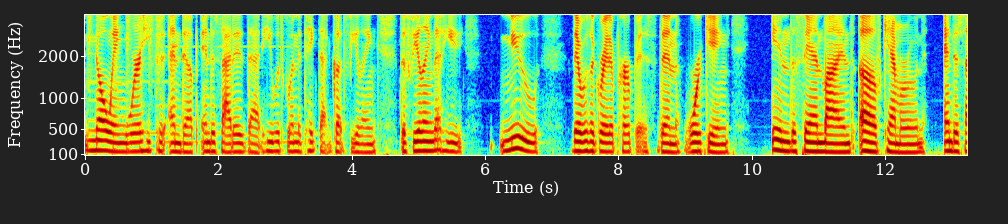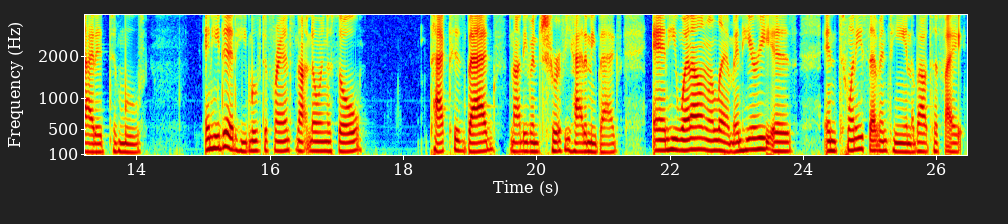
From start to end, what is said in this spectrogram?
knowing where he could end up and decided that he was going to take that gut feeling, the feeling that he knew there was a greater purpose than working in the sand mines of Cameroon and decided to move. And he did. He moved to France not knowing a soul, packed his bags, not even sure if he had any bags, and he went out on a limb. And here he is in 2017 about to fight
